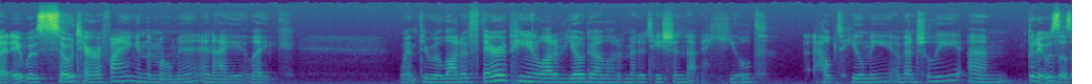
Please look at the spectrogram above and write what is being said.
But it was so terrifying in the moment. And I like went through a lot of therapy and a lot of yoga, a lot of meditation that healed helped heal me eventually. Um, but it was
